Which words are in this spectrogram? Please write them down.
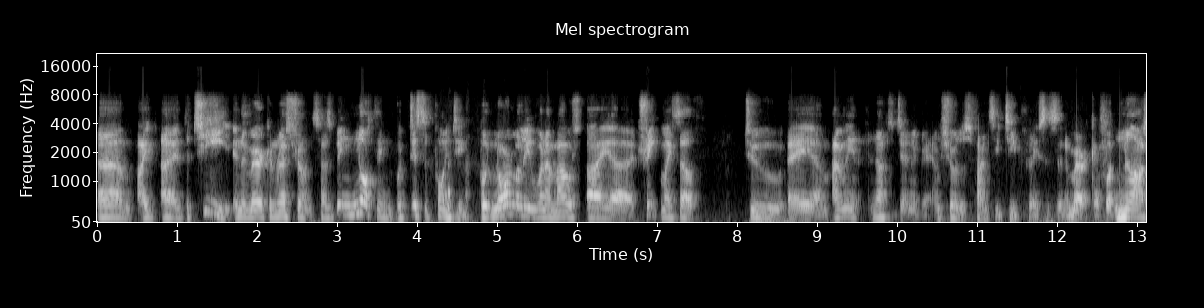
um, I, I the tea in American restaurants has been nothing but disappointing. but normally, when I'm out, I uh, treat myself to a. Um, I mean, not to denigrate. I'm sure there's fancy tea places in America, but not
